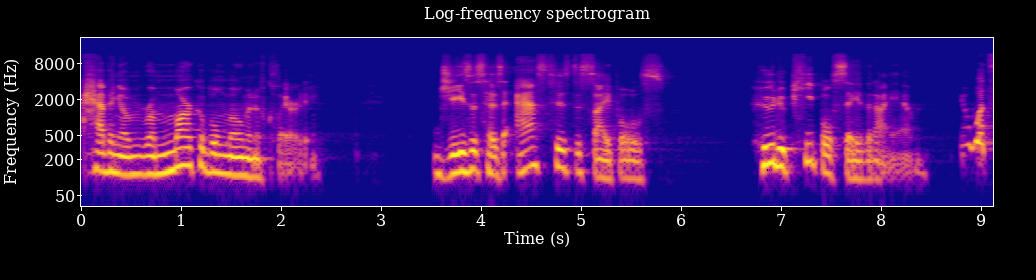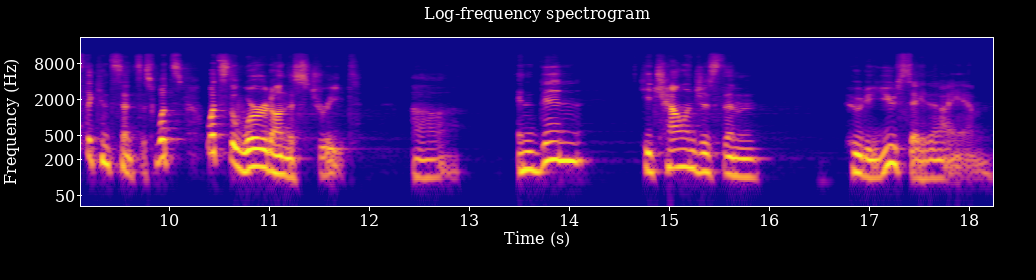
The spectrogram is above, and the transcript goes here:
having a remarkable moment of clarity. Jesus has asked his disciples, Who do people say that I am? You know, what's the consensus? What's, what's the word on the street? Uh, and then he challenges them, Who do you say that I am?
